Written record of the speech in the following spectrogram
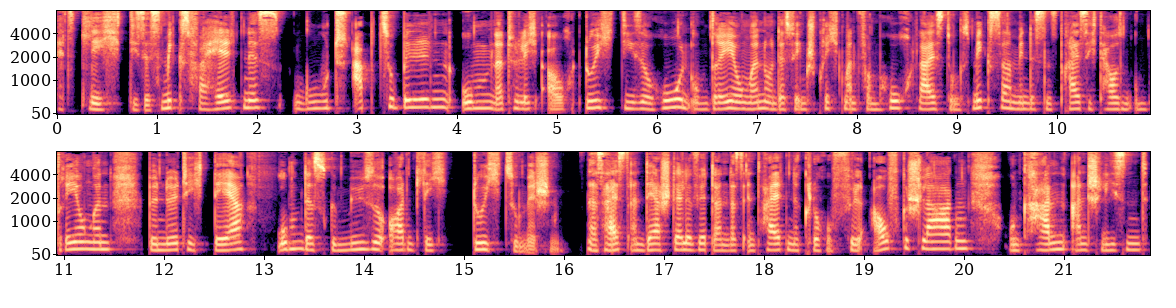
letztlich dieses Mixverhältnis gut abzubilden, um natürlich auch durch diese hohen Umdrehungen, und deswegen spricht man vom Hochleistungsmixer, mindestens 30.000 Umdrehungen benötigt der, um das Gemüse ordentlich durchzumischen. Das heißt, an der Stelle wird dann das enthaltene Chlorophyll aufgeschlagen und kann anschließend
